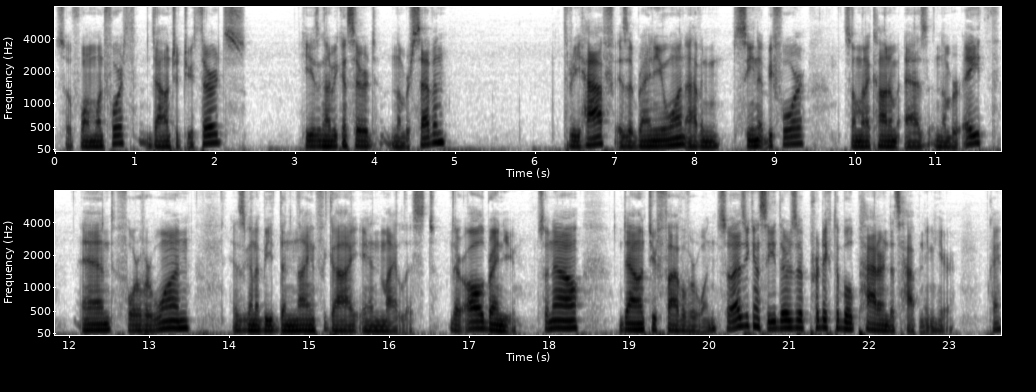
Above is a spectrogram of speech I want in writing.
So from 1 fourth down to 2 thirds. He is going to be considered number 7. 3 half is a brand new one. I haven't seen it before. So I'm going to count them as number 8. And 4 over 1 is going to be the ninth guy in my list. They're all brand new. So now down to 5 over 1. So as you can see, there's a predictable pattern that's happening here. Okay.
